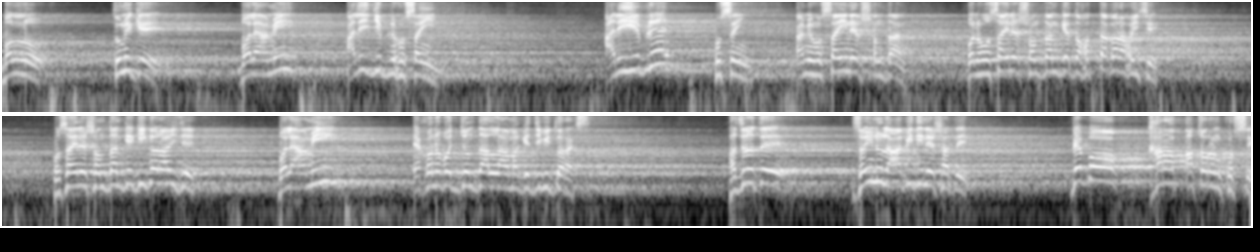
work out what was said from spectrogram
বলল, তুমি কে? বলে, আমি আলী ইবনে হুসাইন। আলী ইবনে হুসাইন। আমি হুসাইনের সন্তান। বলে, হুসাইনের সন্তানকে তো হত্যা করা হয়েছে। হুসাইনের সন্তানকে কি করা হয়েছে? বলে, আমি এখনও পর্যন্ত আল্লাহ আমাকে জীবিত রাখছে। হজরতে জৈনুল আবিদিনের সাথে ব্যাপক খারাপ আচরণ করছে।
